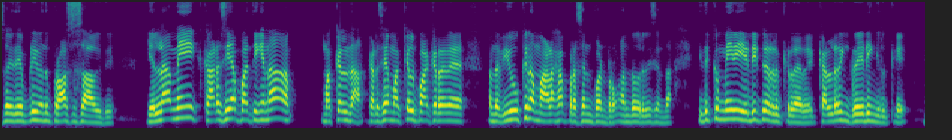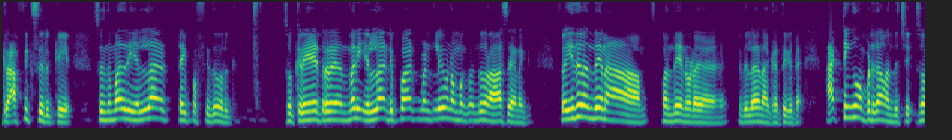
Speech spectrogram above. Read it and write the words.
ஸோ இது எப்படி வந்து ப்ராசஸ் ஆகுது? எல்லாமே கடைசியாக பார்த்தீங்கன்னா மக்கள் தான். கடைசியாக மக்கள் பார்க்குற அந்த வியூவுக்கு நம்ம அழகாக ப்ரெசென்ட் பண்ணுறோம் அந்த ஒரு ரீசன் தான். இதுக்கு மீறி எடிட்டர் இருக்கிறாரு. கலரிங் கிரேடிங் இருக்குது கிராஃபிக்ஸ் இருக்குது ஸோ இந்த மாதிரி எல்லா டைப் ஆஃப் இதுவும் இருக்குது ஸோ கிரியேட்டர் அந்த மாதிரி எல்லா டிபார்ட்மெண்ட்லேயும் நமக்கு வந்து ஒரு ஆசை எனக்கு. ஸோ இது வந்து நான் வந்து என்னோட இதில் நான் கற்றுக்கிட்டேன் ஆக்டிங்கும் அப்படி தான் வந்துச்சு. ஸோ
